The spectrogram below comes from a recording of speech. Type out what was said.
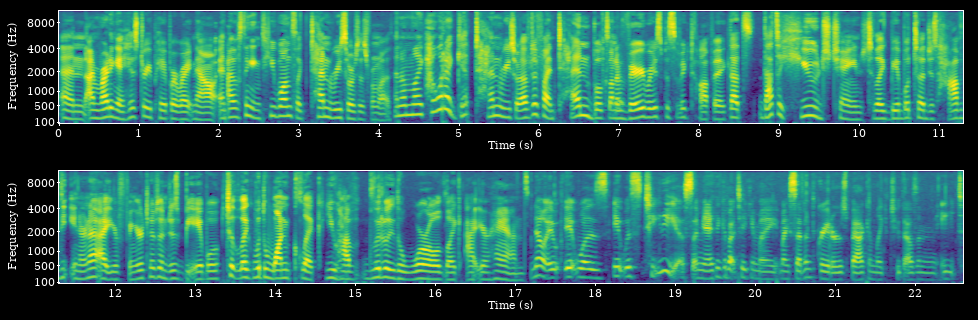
And i'm writing a history paper right now and i was thinking he wants like 10 resources from us. And i'm like how would i get 10 resources? I have to find 10 books on a very very specific topic. That's that's a huge change to like be able to just have the internet at your fingertips and just be able to like with one click you have literally the world like at your hands. No, it, it was it was tedious. I mean, I think about taking my my seventh graders back in like 2008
